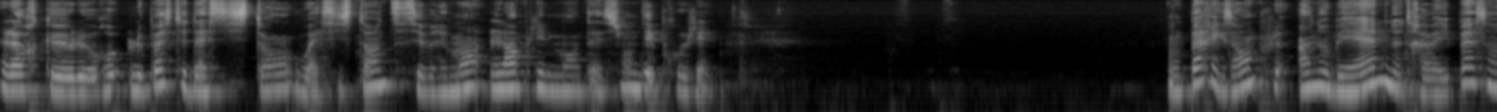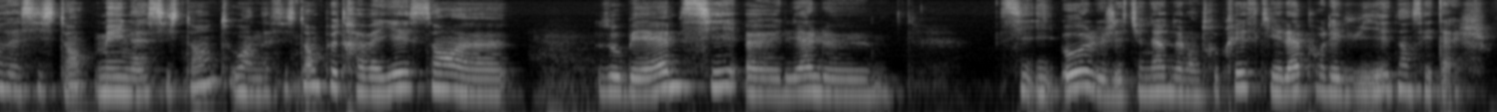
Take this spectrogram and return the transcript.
alors que le, poste d'assistant ou assistante c'est vraiment l'implémentation des projets. Par exemple, un OBM ne travaille pas sans assistant, mais une assistante ou un assistant peut travailler sans euh, OBM si euh, il y a le CEO, le gestionnaire de l'entreprise, qui est là pour l'aiguiller dans ses tâches.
